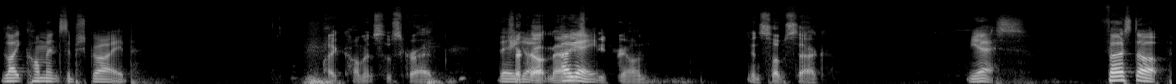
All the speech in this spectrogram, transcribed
Like, comment, subscribe. Like, comment, subscribe. There Check you go. out Matty's okay. Patreon and Substack. Yes. First up,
